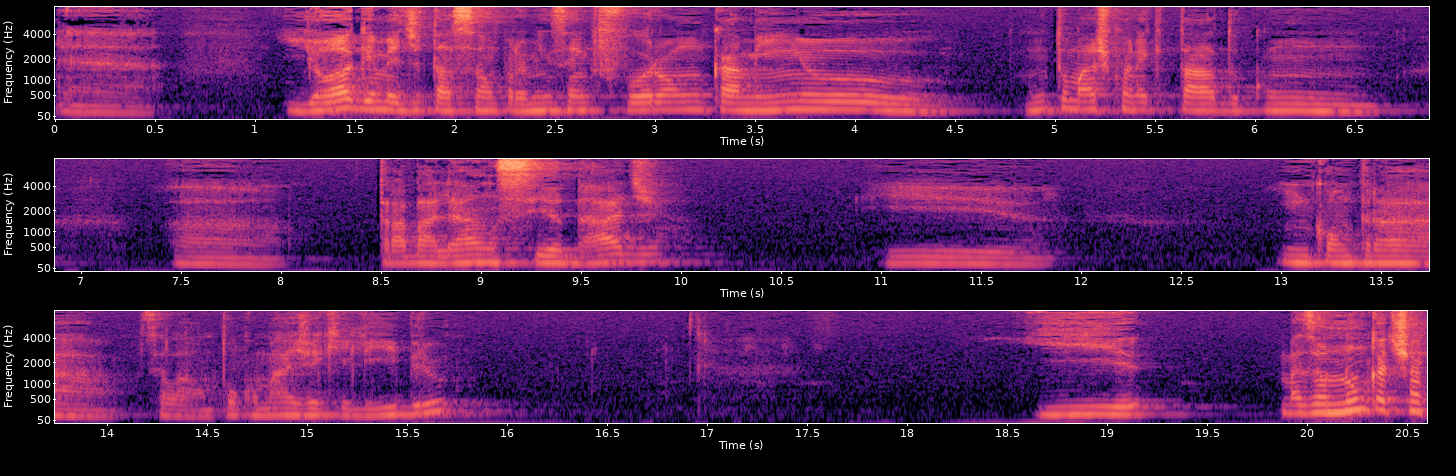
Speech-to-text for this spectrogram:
é, yoga e meditação, para mim, sempre foram um caminho muito mais conectado com uh, trabalhar a ansiedade e encontrar, sei lá, um pouco mais de equilíbrio. E mas eu nunca tinha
